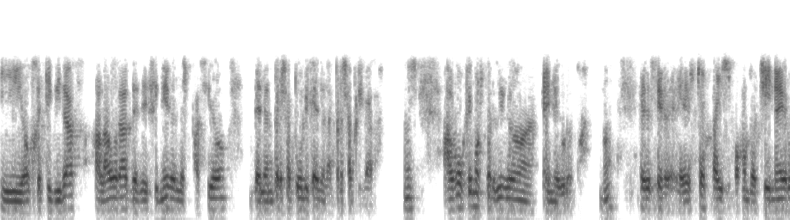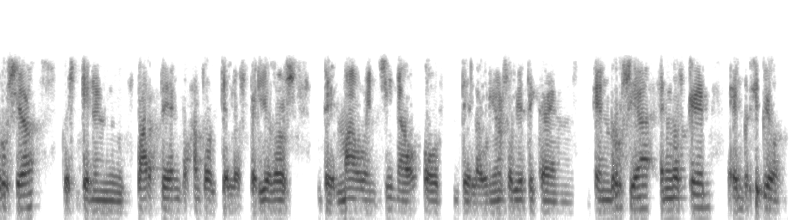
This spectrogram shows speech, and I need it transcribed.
y objetividad a la hora de definir el espacio de la empresa pública y de la empresa privada. Algo que hemos perdido en Europa. ¿no? Es decir, estos países, por ejemplo, China y Rusia, pues tienen parte, por ejemplo, de los periodos de Mao en China o de la Unión Soviética en Rusia, en los que, en principio,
